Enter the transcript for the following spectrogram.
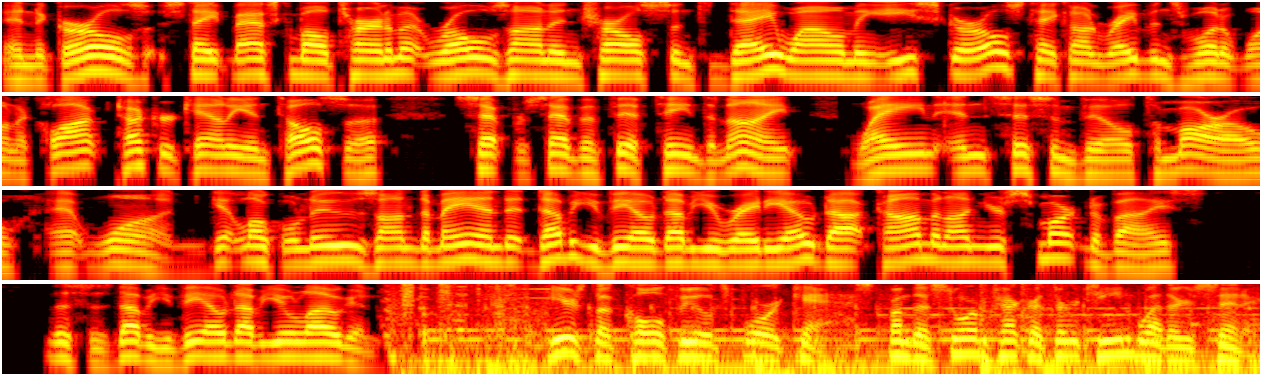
And the girls' state basketball tournament rolls on in Charleston today. Wyoming East girls take on Ravenswood at 1 o'clock. Tucker County and Tolsia set for 7.15 tonight. Wayne and Sissonville tomorrow at 1. Get local news on demand at WVOWradio.com and on your smart device. This is WVOW Logan. Here's the Coalfields forecast from the Storm Tracker 13 Weather Center.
